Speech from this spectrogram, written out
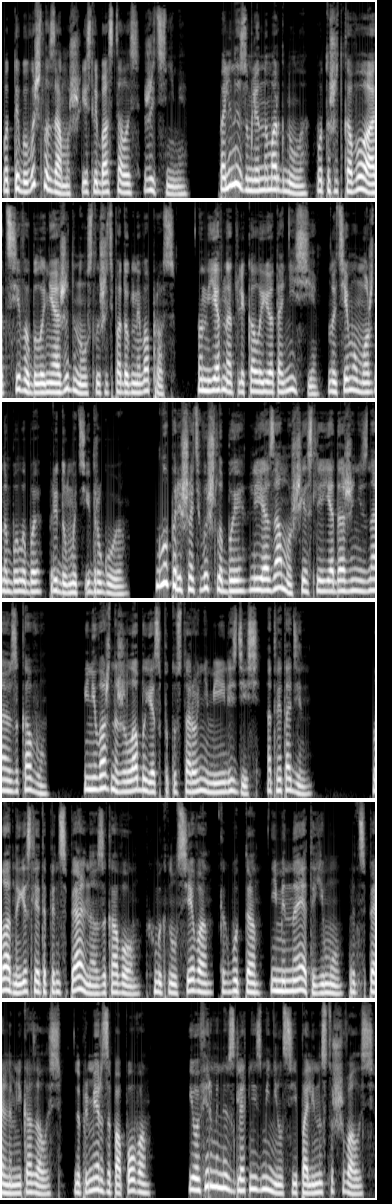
Вот ты бы вышла замуж, если бы осталась жить с ними?» Полина изумленно моргнула. Вот уж от кого, а от Севы было неожиданно услышать подобный вопрос. Он явно отвлекал ее от Анисии, но тему можно было бы придумать и другую. Глупо решать, вышла бы ли я замуж, если я даже не знаю за кого. И неважно, жила бы я с потусторонними или здесь. Ответ один. «Ладно, если это принципиально, за кого?» — хмыкнул Сева, как будто именно это ему принципиальным не казалось. Например, за Попова. Его фирменный взгляд не изменился, и Полина стушевалась.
